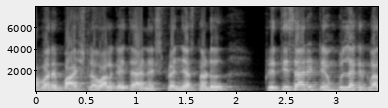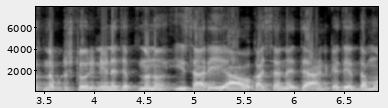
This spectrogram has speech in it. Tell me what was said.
ఎవరి భాషలో వాళ్ళకైతే ఆయన ఎక్స్ప్లెయిన్ చేస్తున్నాడు. ప్రతిసారి టెంపుల్ దగ్గరికి వెళ్తున్నప్పుడు స్టోరీ నేనే చెప్తున్నాను. ఈసారి ఆ అవకాశాన్ని అయితే ఆయనకైతే ఇద్దాము.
